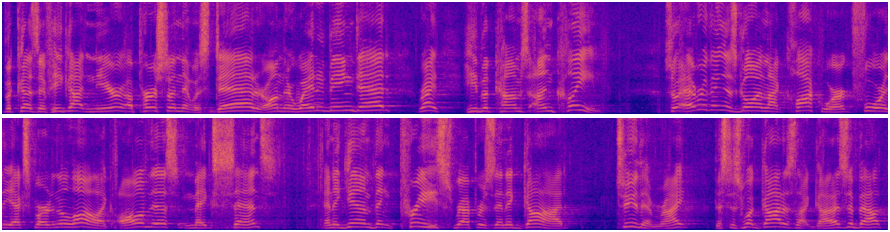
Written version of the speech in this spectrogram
because if he got near a person that was dead or on their way to being dead, right? He becomes unclean. So everything is going like clockwork for the expert in the law. Like all of this makes sense. And again, think priests represented God to them, right? This is what God is like. God is about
